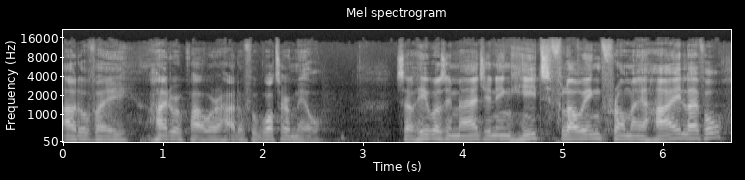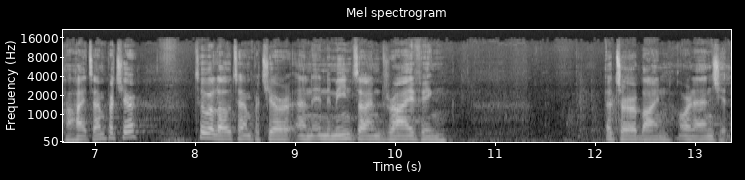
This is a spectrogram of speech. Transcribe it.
out of a hydropower, out of a water mill. So he was imagining heat flowing from a high level, a high temperature, to a low temperature, and in the meantime driving a turbine or an engine.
